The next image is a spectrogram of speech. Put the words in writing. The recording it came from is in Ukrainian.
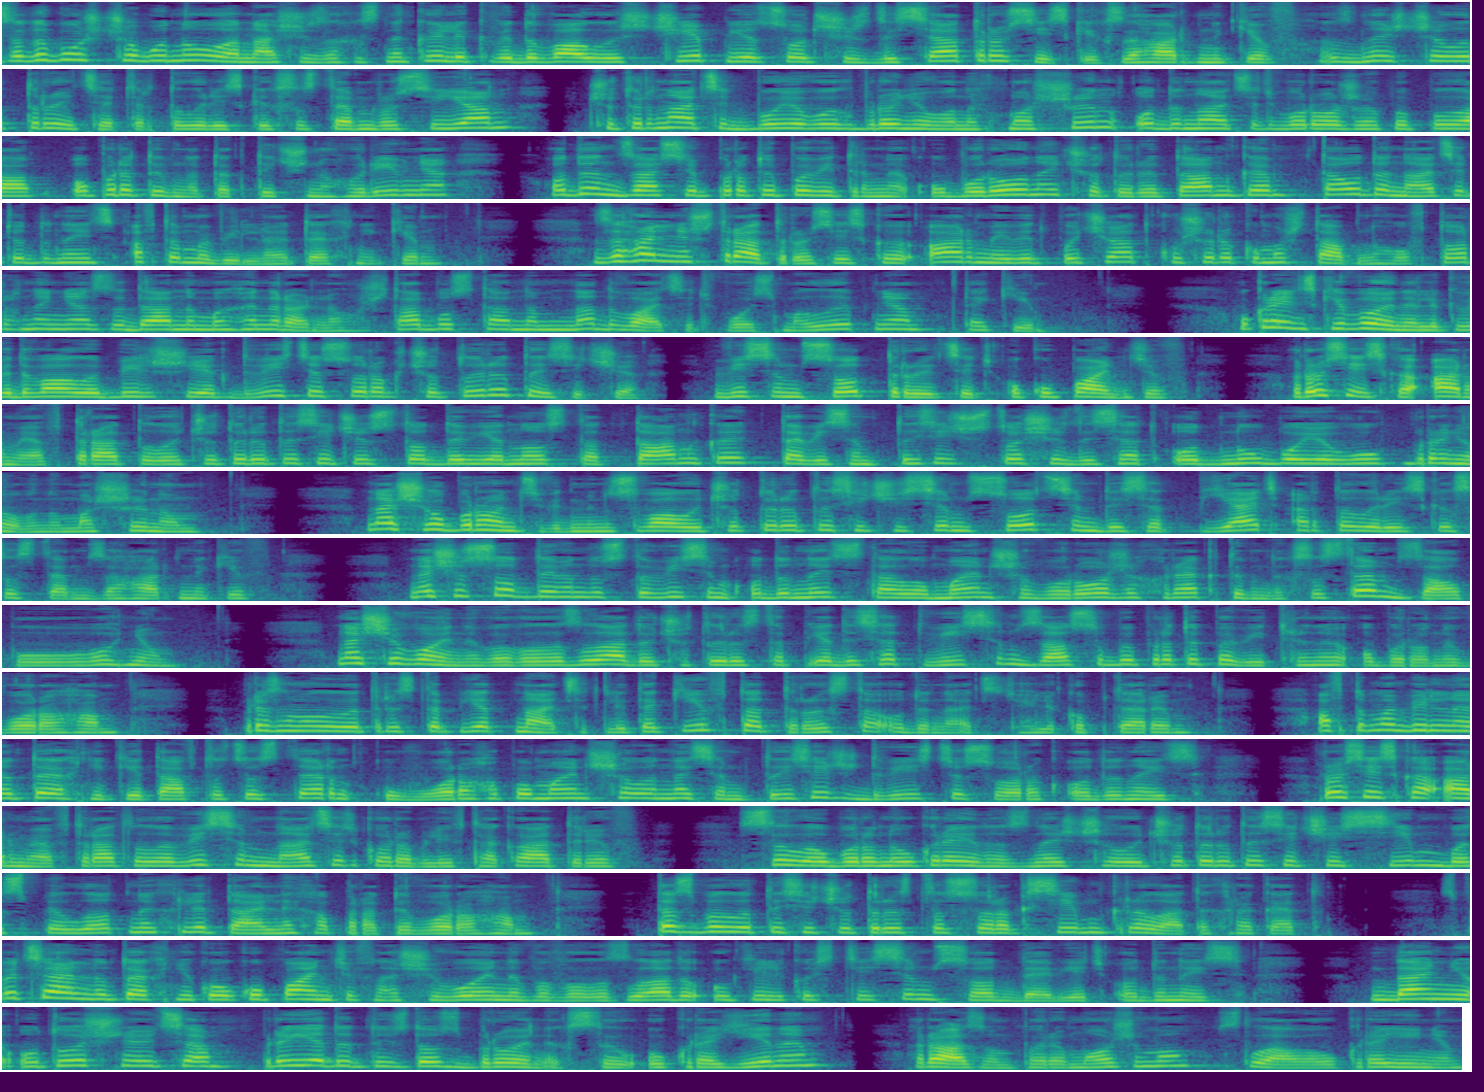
За добу, що минула, наші захисники ліквідували ще 560 російських загарбників, знищили 30 артилерійських систем росіян, 14 бойових броньованих машин, 11 ворожих ППЛА оперативно-тактичного рівня, один засіб протиповітряної оборони, 4 танки та 11 одиниць автомобільної техніки. Загальні втрати російської армії від початку широкомасштабного вторгнення, за даними Генерального штабу, станом на 28 липня, такі. Українські воїни ліквідували більше як 244 тисячі 830 окупантів. Російська армія втратила 4190 танки та 8161 бойову броньовану машину. Наші оборонці відмінусували 4775 артилерійських систем загарбників. На 698 одиниць стало менше ворожих реактивних систем залпового вогню. Наші воїни вивели з ладу 458 засоби протиповітряної оборони ворога. Приземлили 315 літаків та 311 гелікоптерів. Автомобільної техніки та автоцистерн у ворога поменшили на 7240 одиниць. Російська армія втратила 18 кораблів та катерів. Сили оборони України знищили 4007 безпілотних літальних апаратів ворога та збили 1347 крилатих ракет. Спеціальну техніку окупантів наші воїни вивели з ладу у кількості 709 одиниць. Дані уточнюються. Приєднуйтесь до Збройних сил України. Разом переможемо. Слава Україні!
